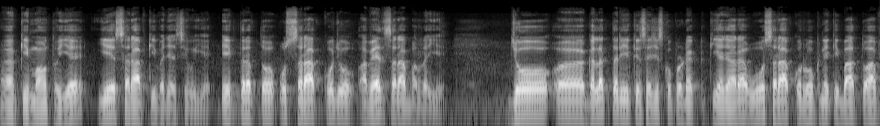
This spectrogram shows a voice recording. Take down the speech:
की मौत हुई है, ये शराब की वजह से हुई है। एक तरफ़ तो उस शराब को जो अवैध शराब बन रही है, जो गलत तरीके से जिसको प्रोडक्ट किया जा रहा है, वो शराब को रोकने की बात तो आप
